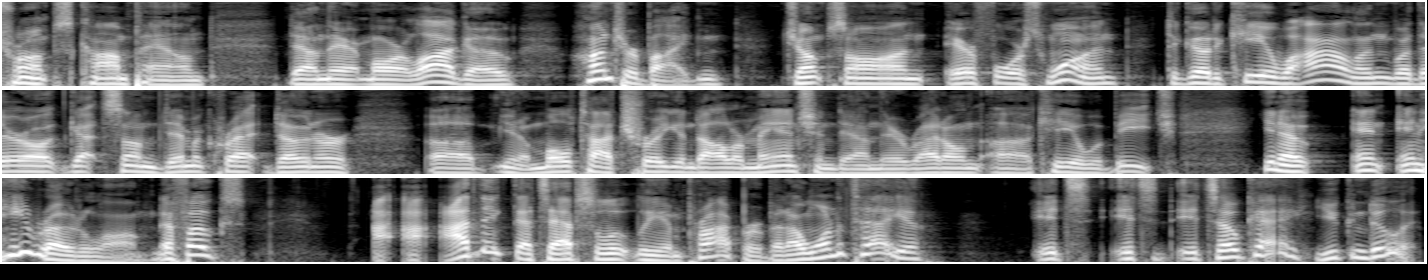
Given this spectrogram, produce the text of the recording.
Trump's compound down there at Mar-a-Lago, Hunter Biden jumps on Air Force One to go to Kiawah Island, where they're got some Democrat donor, uh, you know, multi-trillion-dollar mansion down there, right on uh, Kiawah Beach. You know, and and he rode along. Now, folks, I, I think that's absolutely improper. But I want to tell you, it's it's it's okay. You can do it.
